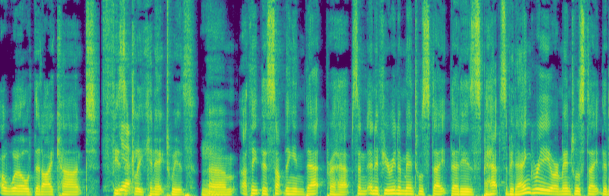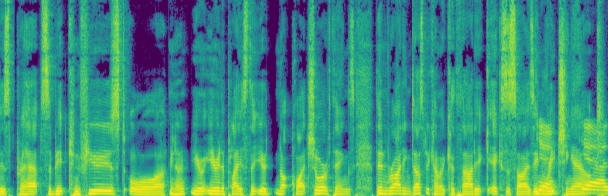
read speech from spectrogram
a world that I can't physically connect with. Mm. Um, I think there's something in that perhaps. And, and if you're in a mental state that is perhaps a bit angry or a mental state that is perhaps a bit confused or, you know, you're, you're in a place that you're not quite sure of things, then writing does become a cathartic exercise in Yeah. reaching out, Yeah.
